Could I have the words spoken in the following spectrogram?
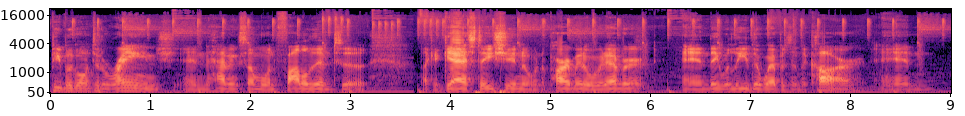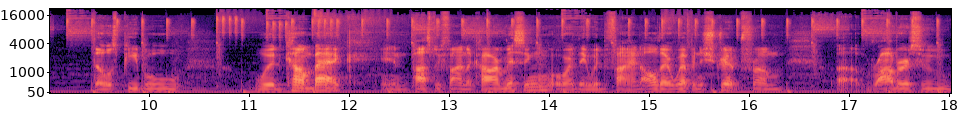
people going to the range and having someone follow them to like a gas station or an apartment or whatever, and they would leave their weapons in the car, and those people would come back and possibly find the car missing, or they would find all their weapons stripped from uh, robbers who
